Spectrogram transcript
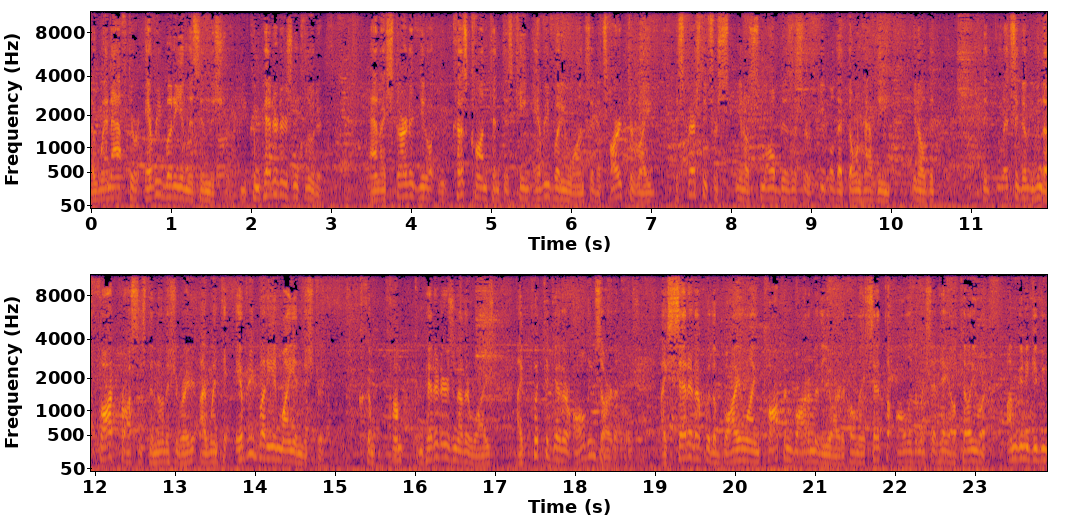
I went after everybody in this industry, you competitors included. And I started, you know, because content is king, everybody wants it. It's hard to write, especially for you know small business or people that don't have the, you know, the, the let's say even the thought process to know they should write it. I went to everybody in my industry, com- com- competitors and otherwise. I put together all these articles. I set it up with a byline top and bottom of the article, and I said to all of them, I said, hey, I'll tell you what, I'm going to give you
